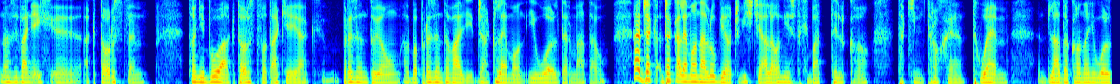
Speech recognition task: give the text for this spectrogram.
nazywania ich y, aktorstwem. To nie było aktorstwo takie, jak prezentują albo prezentowali Jack Lemon i Walter Matthau. A Jack, Jacka Lemona lubię oczywiście, ale on jest chyba tylko takim trochę tłem dla dokonań Wal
